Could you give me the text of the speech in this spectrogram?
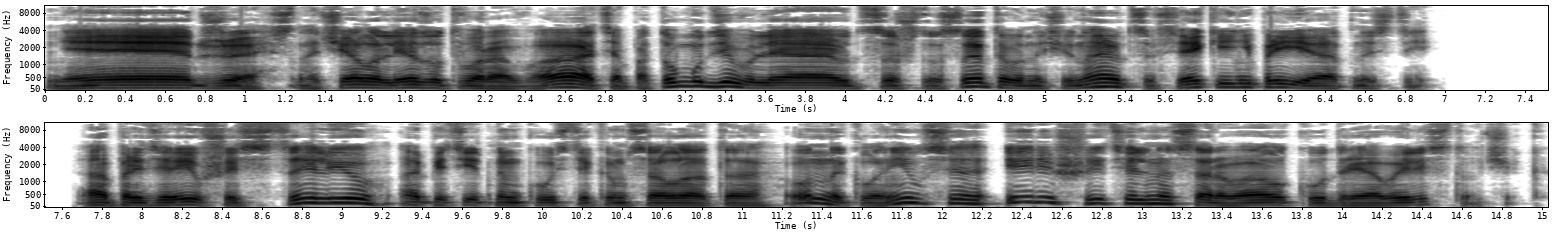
Нет же, сначала лезут воровать, а потом удивляются, что с этого начинаются всякие неприятности. Определившись с целью, аппетитным кустиком салата, он наклонился и решительно сорвал кудрявый листочек.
